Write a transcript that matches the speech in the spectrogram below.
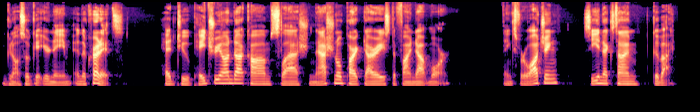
You can also get your name in the credits. Head to patreon.com slash National Park Diaries to find out more. Thanks for watching. See you next time. Goodbye.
